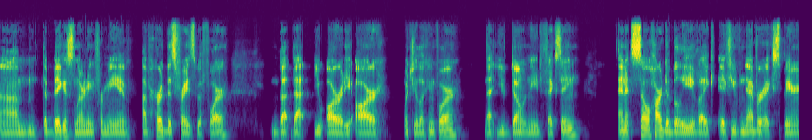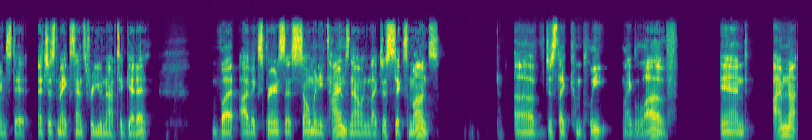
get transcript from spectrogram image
um, the biggest learning for me i've heard this phrase before but that you already are what you're looking for that you don't need fixing and it's so hard to believe like if you've never experienced it it just makes sense for you not to get it but i've experienced it so many times now in like just six months of just like complete like love and i'm not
